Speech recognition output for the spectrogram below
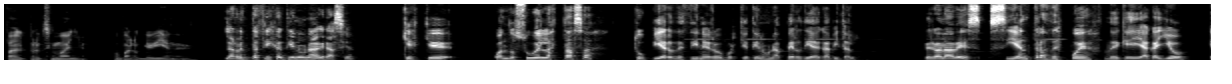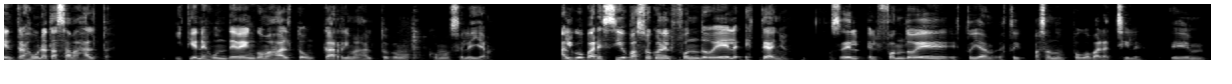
para el próximo año? Para lo que viene. La renta fija tiene una gracia, que es que cuando suben las tasas, tú pierdes dinero porque tienes una pérdida de capital. Pero a la vez, si entras después de que ya cayó, entras a una tasa más alta. Y tienes un devengo más alto, un carry más alto, como, como se le llama. Algo parecido pasó con el fondo E este año. el, fondo E, esto ya estoy pasando un poco para Chile. Em,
